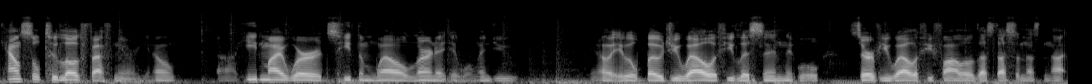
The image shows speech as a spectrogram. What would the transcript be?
counsel to Lodfafnir. You know, uh, heed my words, heed them well, learn it. It will lend you, you know, it will bode you well if you listen. It will serve you well if you follow. Thus, thus, and thus not.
